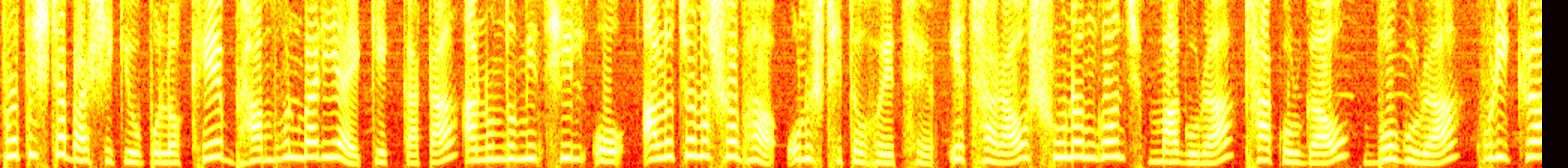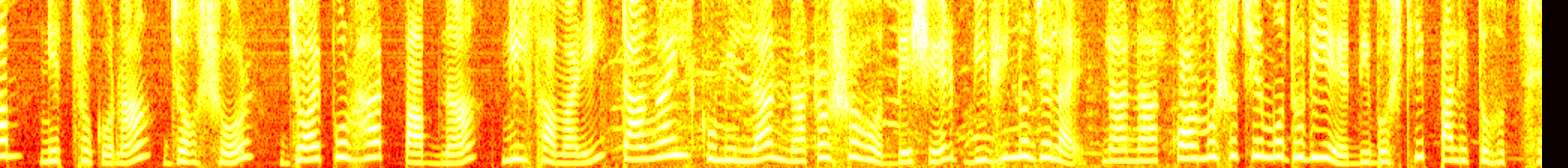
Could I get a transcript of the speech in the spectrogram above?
প্রতিষ্ঠা বার্ষিকী উপলক্ষে ব্রাহ্মণবাড়িয়ায় কেক কাটা, আনন্দ মিছিল ও আলোচনা সভা অনুষ্ঠিত হয়েছে। এছাড়াও সুনামগঞ্জ, মাগুরা, ঠাকুরগাঁও, বগুড়া, কুড়িগ্রাম, নেত্রকোনা, যশোর, জয়পুরহাট, পাবনা, নীলফামারী, টাঙ্গাইল, কুমিল্লা নাটোর সহ দেশের বিভিন্ন জেলায় নানা কর্মসূচির মধ্য দিয়ে দিবসটি পালিত হচ্ছে।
